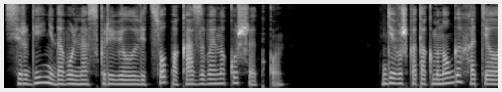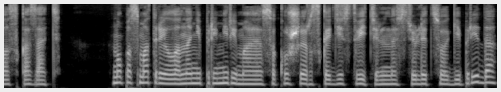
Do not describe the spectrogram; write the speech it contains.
Сергей недовольно скривил лицо, показывая на кушетку. Девушка так много хотела сказать, но посмотрела на непримиримое с акушерской действительностью лицо гибрида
